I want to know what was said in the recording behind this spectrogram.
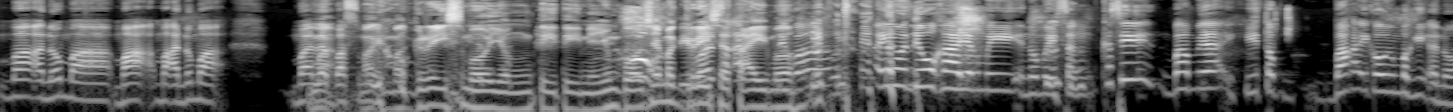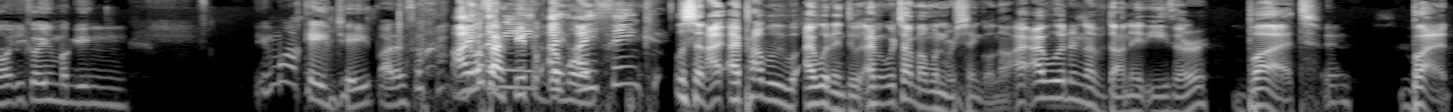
ma ano ma ma, ma ano ma malabas ma, mo yung ma, mag-grace mo yung titi niya, yung balls niya, Oo, mag-grace diba? sa tayo mo. Diba? Ayun, hindi ko kayang may, ano, may isang, kasi, mamaya, hit up, baka ikaw yung maging, ano, ikaw yung maging, yung mga KJ, parang, sa, I, di ba sa I mean, hit the I, mo? I think. Listen, I, I probably I wouldn't do. it. I mean, we're talking about when we're single. No, I, I wouldn't have done it either. But, Yeah. but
